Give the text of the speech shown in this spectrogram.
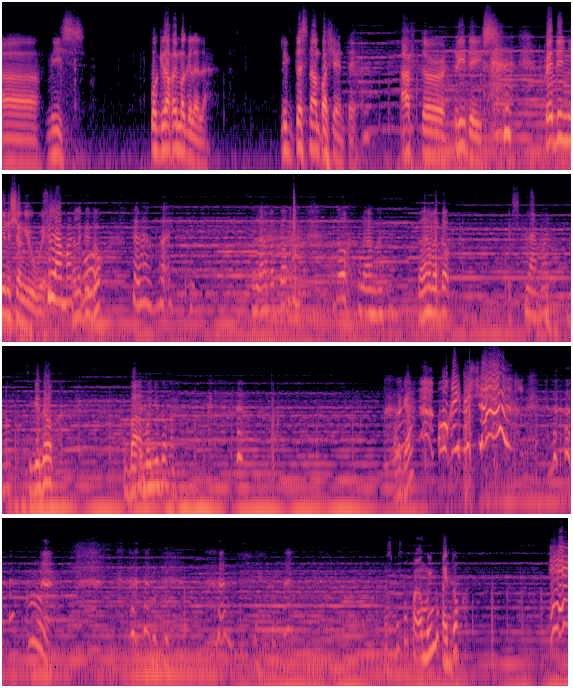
Ah, miss, huwag na kayo mag-alala. Ligtas na ang pasyente. After three days, pwede niyo na siyang iuwi. Salamat Talaga, po. Dok? Salamat. Salamat, Dok. Dok, salamat. Salamat, Dok. Salamat. No? Sige, Dok. Ibaan mo niyo, Dok. ah. Talaga? Okay na siya! Mas basta pang amoy mo kay Dok. Eh,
